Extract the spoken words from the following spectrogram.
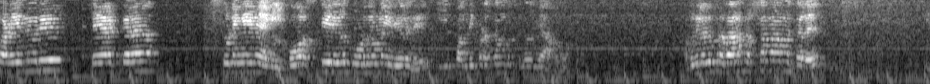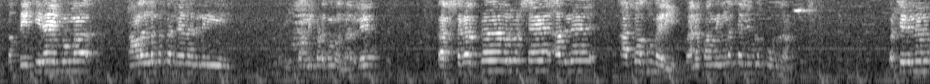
പഴയന്നൂര് ചേർക്കര തുടങ്ങിയ മേഖലയിൽ ഫോറസ്റ്റ് ഏരിയകൾ കൂടുതലുള്ള ഏരിയകളിൽ ഈ പന്നിപ്പടക്കം വെക്കുന്നത് വ്യാപകമാണ്. അപ്പൊ ഇതിലൊരു പ്രധാന പ്രശ്നം എന്താണെന്ന് വെച്ചാൽ തദ്ദേശീയരായിട്ടുള്ള ആളുകളൊക്കെ തന്നെയാണ് ഇതിൽ ഈ പന്നിപ്പടക്കം വെക്കുന്നത്. അതിൽ കർഷകർക്ക് ഒരു പക്ഷേ അതിൽ ആശ്വാസം ഉണ്ടായിരിക്കും കാരണം പന്നികളുടെ ശല്യം ഇവിടെ കൂടുതലാണ്. പക്ഷെ ഇതിനൊരു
